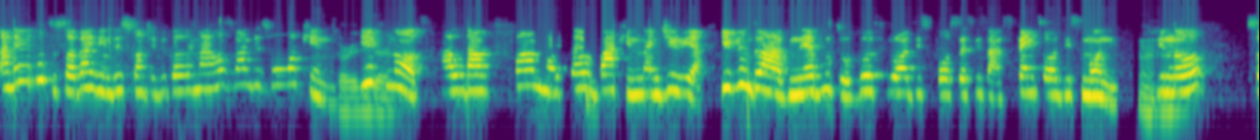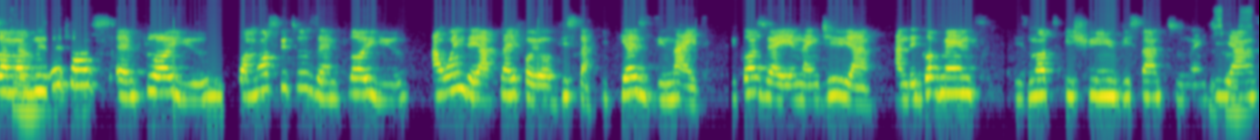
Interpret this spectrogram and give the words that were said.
I'm able to survive in this country because my husband is working. If there. not, I would have found myself back in Nigeria, even though I've been able to go through all these processes and spent all this money. Mm-hmm. You know, some yeah. organizations employ you, some hospitals employ you, and when they apply for your visa, it gets denied because you are a Nigerian and the government is not issuing visa to Nigerians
